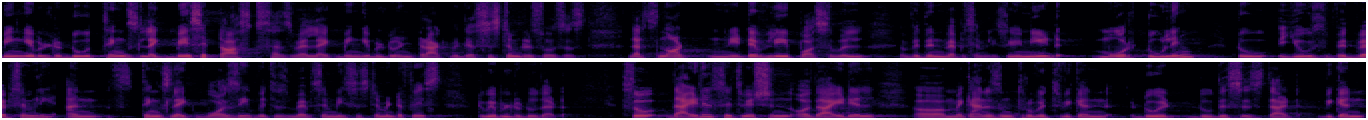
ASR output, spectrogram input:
being able to do things like basic tasks as well, like being able to interact with your system resources, that's not natively possible within WebAssembly. So you need more tooling to use with WebAssembly and things like WASI, which is WebAssembly system interface, to be able to do that. So the ideal situation or the ideal uh, mechanism through which we can do it, do this is that we can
